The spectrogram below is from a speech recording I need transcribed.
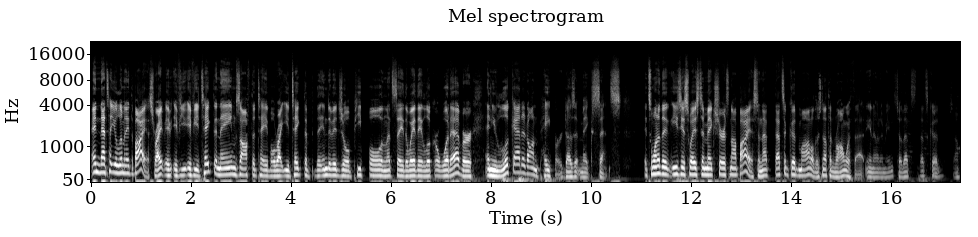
And that's how you eliminate the bias, right? If, if you if you take the names off the table, right, you take the the individual people and let's say the way they look or whatever, and you look at it on paper, does it make sense? It's one of the easiest ways to make sure it's not biased and that that's a good model. There's nothing wrong with that you know what i mean? So that's that's good so.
